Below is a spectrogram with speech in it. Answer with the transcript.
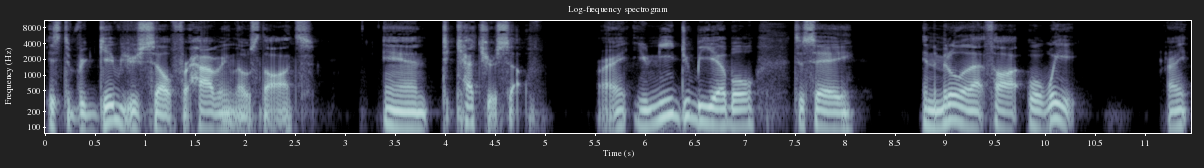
is to forgive yourself for having those thoughts and to catch yourself right? You need to be able to say in the middle of that thought, well, wait, right?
